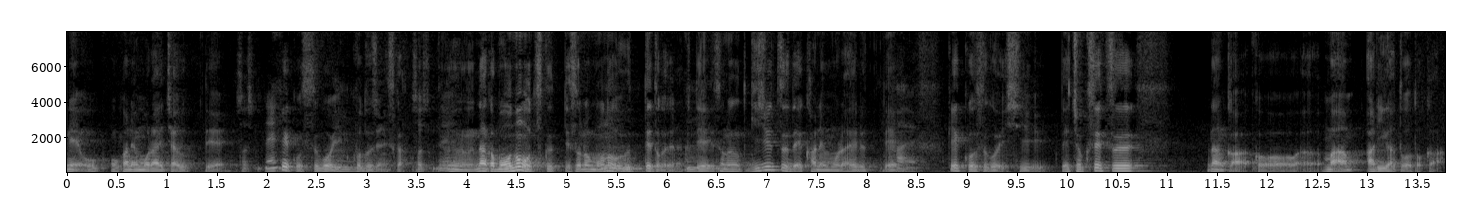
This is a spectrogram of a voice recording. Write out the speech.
ね、おお金をもらえちゃうって結構すごいことじゃないですか、そうん、なんか物を作ってその物を売ってとかじゃなくて、その技術で金もらえるって、はい。結構すごいしで直接なんかこう、まあ、ありがとうとか、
